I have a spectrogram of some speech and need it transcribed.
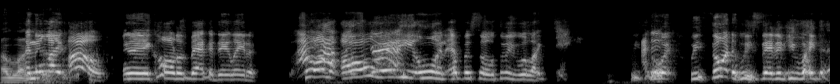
I like. And they're that. like, oh, and then they called us back a day later. So I I'm ah, have to already on episode three. We're like, dang, we I thought we thought that we said if you write the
